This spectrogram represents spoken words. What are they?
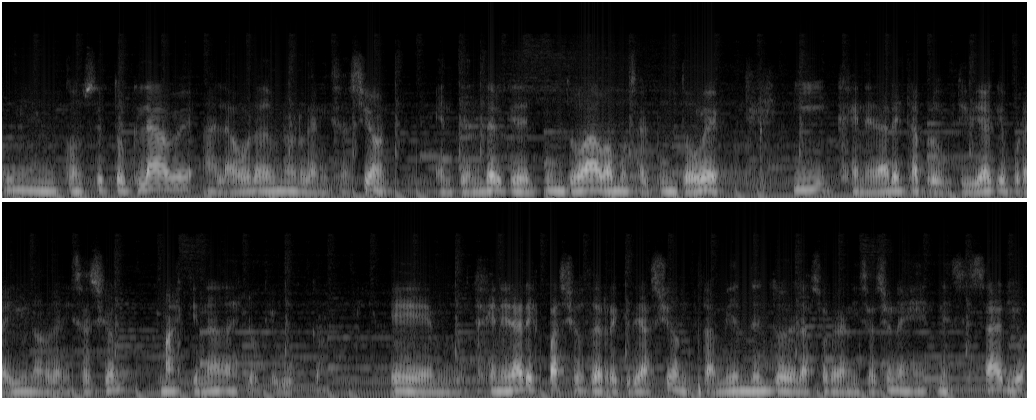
un concepto clave a la hora de una organización, entender que del punto A vamos al punto B y generar esta productividad que por ahí una organización más que nada es lo que busca. Em, generar espacios de recreación también dentro de las organizaciones es necesario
